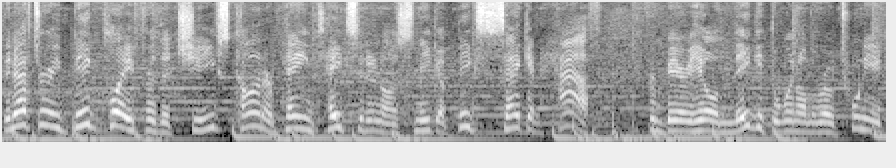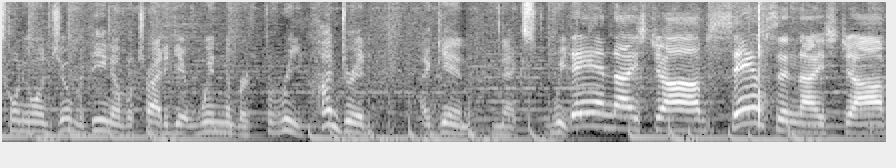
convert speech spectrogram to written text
Then, after a big play for the Chiefs, Connor Payne takes it in on a sneak. A big second half from Berryhill, and they get the win on the road 28-21. Joe Medina will try to get win number 300 again next week. Dan, nice job. Samson, nice job.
